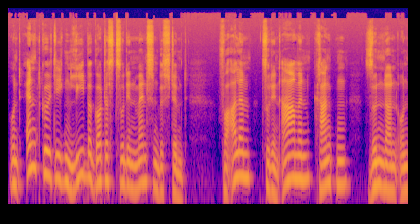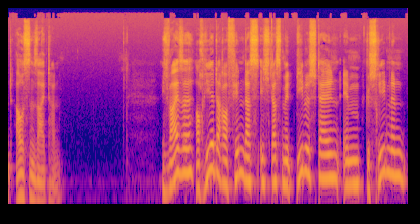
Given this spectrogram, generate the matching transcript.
und endgültigen Liebe Gottes zu den Menschen bestimmt, vor allem zu den Armen, Kranken, Sündern und Außenseitern. Ich weise auch hier darauf hin, dass ich das mit Bibelstellen im geschriebenen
